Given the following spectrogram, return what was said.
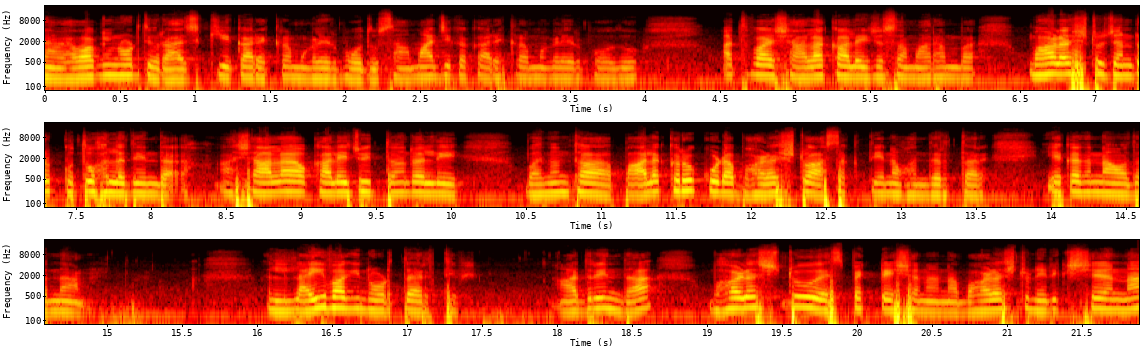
ನಾವು ಯಾವಾಗಲೂ ನೋಡ್ತೀವಿ ರಾಜಕೀಯ ಕಾರ್ಯಕ್ರಮಗಳಿರ್ಬೋದು, ಸಾಮಾಜಿಕ ಕಾರ್ಯಕ್ರಮಗಳಿರ್ಬೋದು, ಅಥವಾ ಶಾಲಾ ಕಾಲೇಜು ಸಮಾರಂಭ, ಬಹಳಷ್ಟು ಜನರು ಕುತೂಹಲದಿಂದ ಆ ಶಾಲಾ ಕಾಲೇಜು ಇತ್ತಂದ್ರೆ ಅಲ್ಲಿ ಬಂದಂಥ ಪಾಲಕರು ಕೂಡ ಬಹಳಷ್ಟು ಆಸಕ್ತಿಯನ್ನು ಹೊಂದಿರ್ತಾರೆ. ಯಾಕಂದರೆ ನಾವು ಅದನ್ನು ಅಲ್ಲಿ ಲೈವ್ ಆಗಿ ನೋಡ್ತಾ ಇರ್ತೀವಿ. ಆದ್ದರಿಂದ ಬಹಳಷ್ಟು ಎಕ್ಸ್ಪೆಕ್ಟೇಷನನ್ನು ಬಹಳಷ್ಟು ನಿರೀಕ್ಷೆಯನ್ನು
